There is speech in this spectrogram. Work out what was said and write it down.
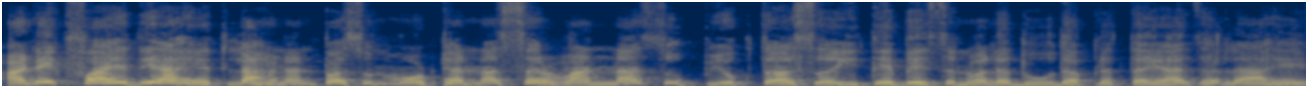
अनेक फायदे आहेत. लहानांपासून मोठ्यांना सर्वांनाच उपयुक्त असं इथे बेसनवालं दूध आपलं तयार झालं आहे.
